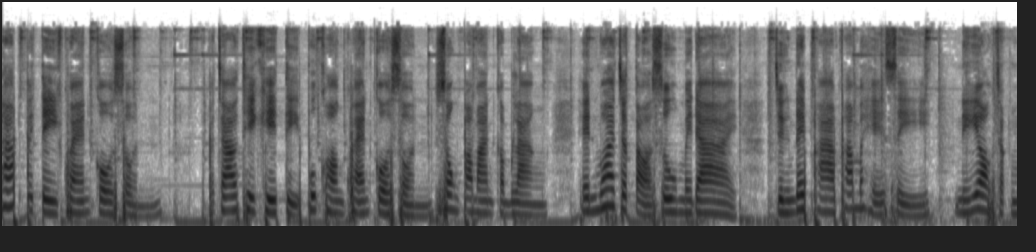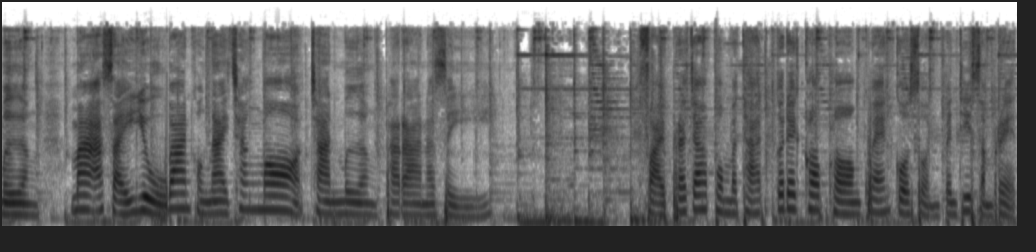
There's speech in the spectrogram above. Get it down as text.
ทัพไปตีแคว้นโกศล พระเจ้าทีคีติผู้ครองแคว้นโกศลทรงประมาณกำลัง เห็นว่าจะต่อสู้ไม่ได้ จึงได้พาพระมเหสีหนีออกจากเมือง มาอาศัยอยู่บ้านของนายช่างหม้อชานเมืองพาราณสีฝ่ายพระเจ้าพมทัตก็ได้ครอบครองแคว้นโกศลเป็นที่สำเร็จ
